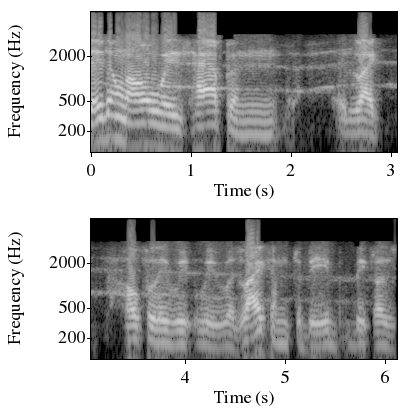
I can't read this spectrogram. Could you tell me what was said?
they don't always happen like hopefully we we would like them to be because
